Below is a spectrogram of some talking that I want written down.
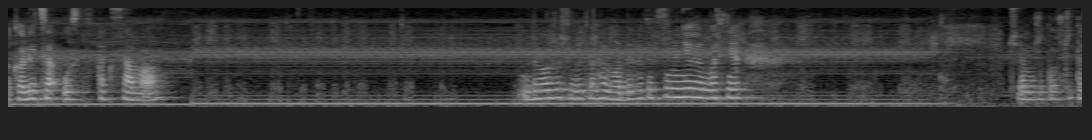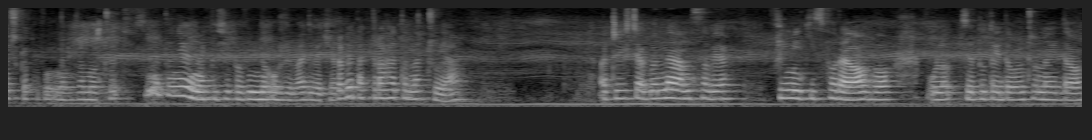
okolica ust tak samo. Dołożę sobie trochę wody, chociaż w sumie nie wiem właśnie, czy ja może tą szczoteczkę powinnam zamoczyć. W sumie to nie wiem, jak to się powinno używać, wiecie, robię tak trochę to na czuja. Oczywiście oglądałam sobie filmiki z Foreo, bo w ulotce tutaj dołączonej do,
